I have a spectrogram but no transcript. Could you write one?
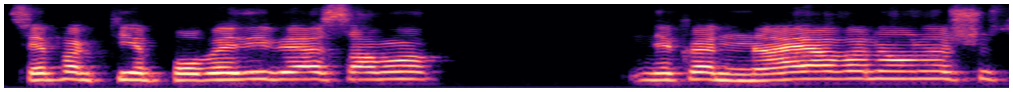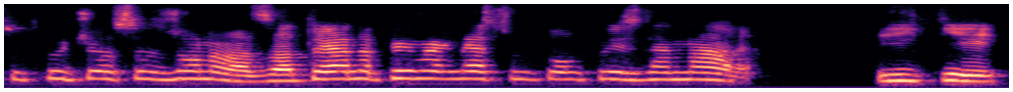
Сепак тие победи беа само некоја најава на она што се случи во сезонава. Затоа ја на пример не сум толку изненаден. И ки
